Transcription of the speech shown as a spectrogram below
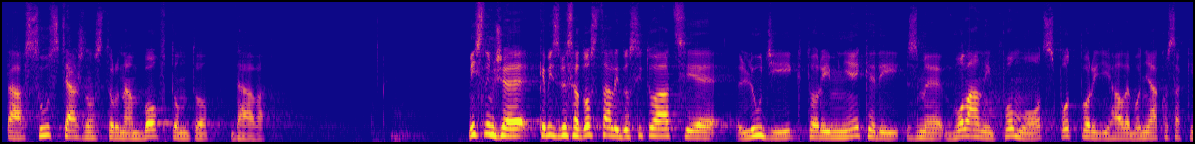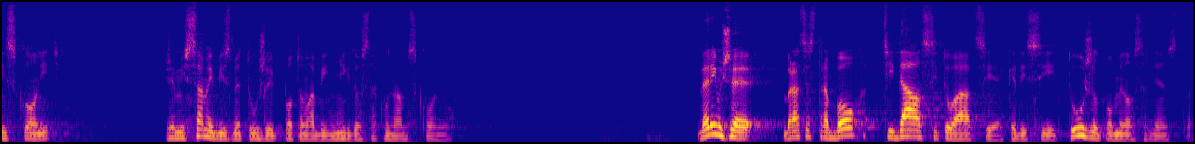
tá súťažnosť, ktorú nám Boh v tomto dáva. Myslím, že keby sme sa dostali do situácie ľudí, ktorým niekedy sme volaní pomôcť, podporiť ich alebo nejako sa k ním skloniť, že my sami by sme túžili potom, aby niekto sa ku nám sklonil. Verím, že, brat, sestra, Boh ti dal situácie, kedy si túžil po milosrdenstve.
